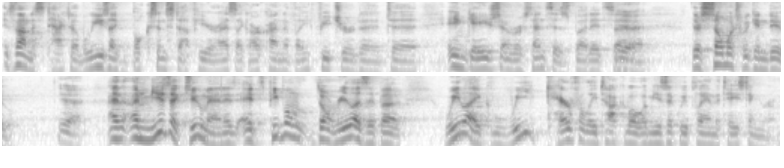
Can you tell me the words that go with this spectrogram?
it's not as tactile, but we use like books and stuff here as like our kind of like feature to, to engage our senses. But it's, uh, Yeah. there's so much we can do Yeah. and, and music too man it's, it's people don't realize it but we like we carefully talk about what music we play in the tasting room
